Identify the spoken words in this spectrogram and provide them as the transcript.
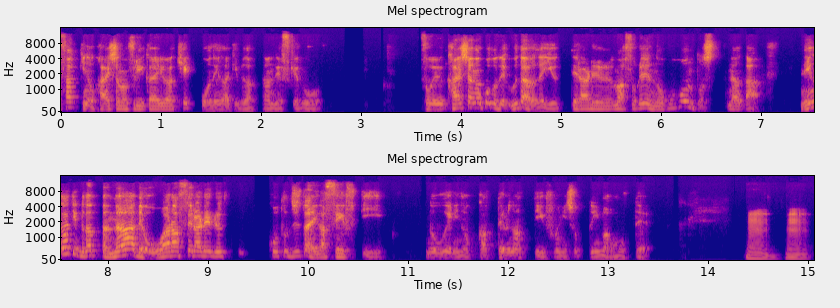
さっきの会社の振り返りは結構ネガティブだったんですけど、そういう会社のことでうだうだ言ってられる、まあそれでのほほんとし、なんか、ネガティブだったなーで終わらせられること自体がセーフティーの上に乗っかってるなっていうふうにちょっと今思って、うんうん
